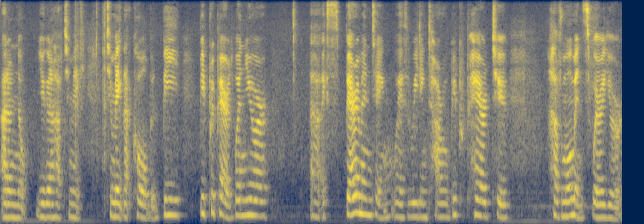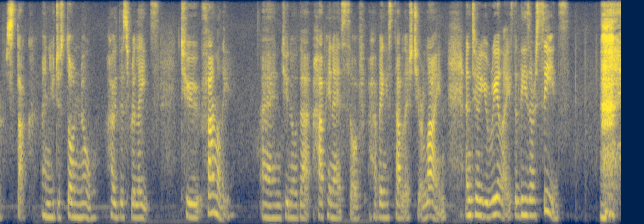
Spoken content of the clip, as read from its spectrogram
I don't know. You're gonna have to make to make that call but be be prepared. When you're uh, experimenting with reading tarot be prepared to have moments where you're stuck and you just don't know how this relates to family and you know that happiness of having established your line until you realize that these are seeds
